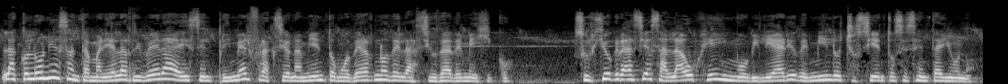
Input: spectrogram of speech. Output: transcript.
La colonia Santa María la Ribera es el primer fraccionamiento moderno de la Ciudad de México. Surgió gracias al auge inmobiliario de 1861.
